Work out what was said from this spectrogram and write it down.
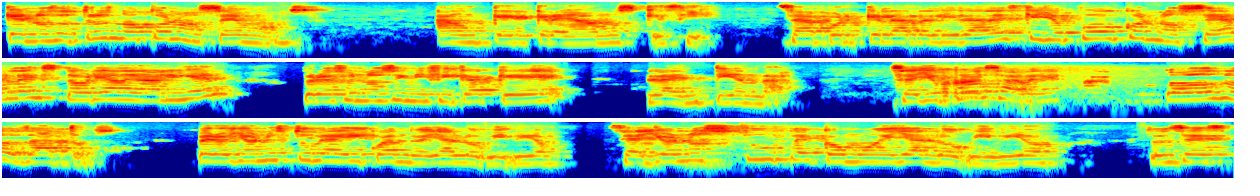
que nosotros no conocemos, aunque creamos que sí. O sea, porque la realidad es que yo puedo conocer la historia de alguien, pero eso no significa que la entienda. O sea, yo puedo saber todos los datos, pero yo no estuve ahí cuando ella lo vivió. O sea, yo no supe cómo ella lo vivió. Entonces,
